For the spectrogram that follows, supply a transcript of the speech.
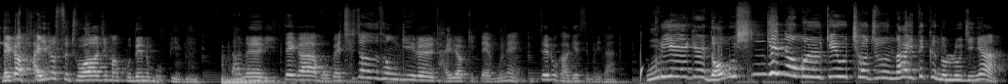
내가 바이러스 좋아하지만 고대는 못 비빔. 나는 이때가 몹의 최전성기를 달렸기 때문에 이때로 가겠습니다. 우리에게 너무 신개념을 깨우쳐준 하이테크 놀로지냐?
